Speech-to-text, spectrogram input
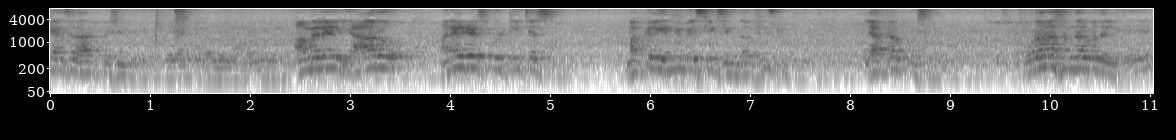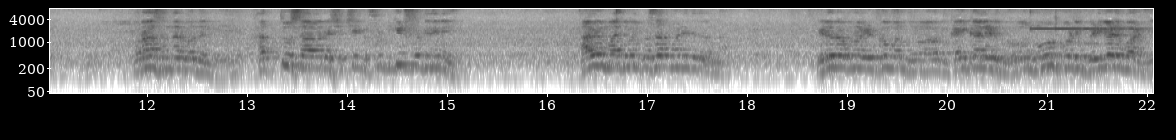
ಕ್ಯಾನ್ಸರ್ ಹಾರ್ಟ್ ಪೇಷಂಟ್ ಇದೆ. ಆಮೇಲೆ ಯಾರು ಅನ್ಎಡೆಡ್ ಸ್ಕೂಲ್ ಟೀಚರ್ಸ್ ಮಕ್ಕಳಿಗೆ M B B S seat ಸಿಗ್ತಾವೆ ಫೀಸ್ ಕೊಟ್ಟಿದ್ದೀನಿ ಲ್ಯಾಪ್ಟಾಪ್ ಕೊಡಿಸಿದ್ದೀನಿ ಕೊರೋನಾ ಸಂದರ್ಭದಲ್ಲಿ ಕೊರೋನಾ ಸಂದರ್ಭದಲ್ಲಿ ಹತ್ತು ಸಾವಿರ ಶಿಕ್ಷಕರಿಗೆ ಫುಡ್ ಗಿಟ್ ಕೊಟ್ಟಿದ್ದೀನಿ. ತಾವೇ ಮಾಧ್ಯಮದಲ್ಲಿ ಪ್ರಸಾರ ಅದನ್ನು. ಯಡಿಯೂರಪ್ಪನವ್ರು ಇಟ್ಕೊಂಡ್ಬಂದು ಕೈ ಕಾಲು ಹಿಡಿದು ನೂರು ಕೋಟಿ ಬಿಡುಗಡೆ ಮಾಡಿ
